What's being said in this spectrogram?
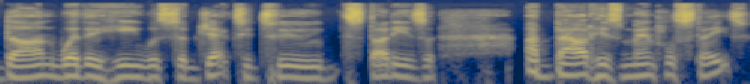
done, whether he was subjected to studies about his mental state?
